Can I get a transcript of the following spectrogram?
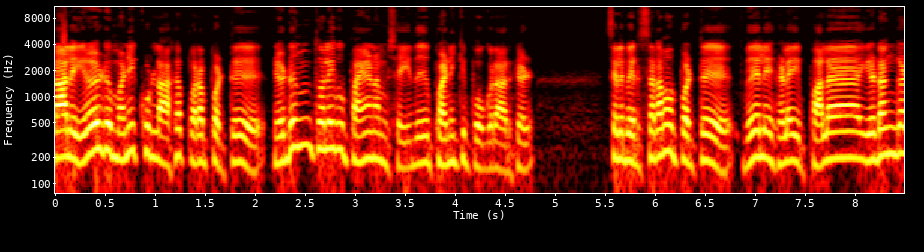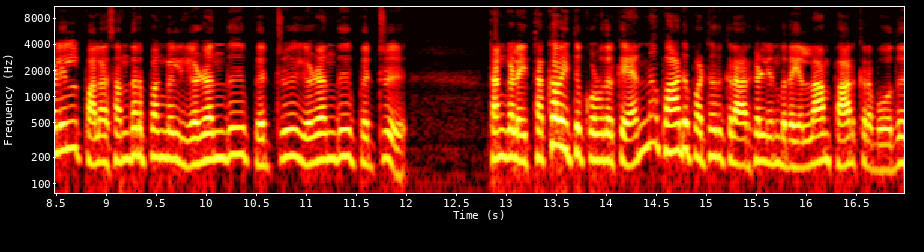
காலை ஏழு மணிக்குள்ளாக புறப்பட்டு நெடுந்தொலைவு பயணம் செய்து பணிக்கு போகிறார்கள். சில பேர் சிரமப்பட்டு வேலைகளை பல இடங்களில் பல சந்தர்ப்பங்களில் இழந்து பெற்று இழந்து பெற்று தங்களை தக்க வைத்துக் கொள்வதற்கு என்ன பாடுபட்டிருக்கிறார்கள் என்பதையெல்லாம் பார்க்கிற போது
